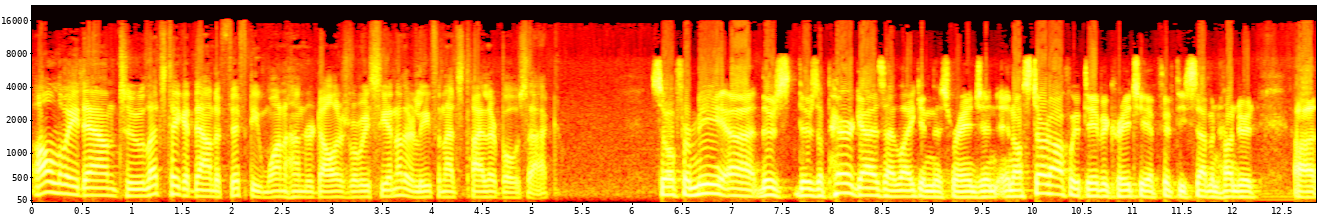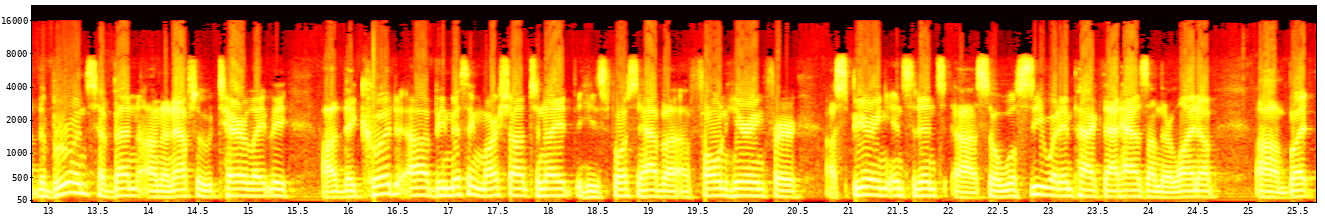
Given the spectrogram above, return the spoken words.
all the way down to, let's take it down to $5,100 where we see another Leaf, and that's Tyler Bozak. So for me, uh, there's there's a pair of guys I like in this range, and, and I'll start off with David Krejci at 5,700. Uh, the Bruins have been on an absolute tear lately. Uh, they could uh, be missing Marchand tonight. He's supposed to have a, a phone hearing for a spearing incident, uh, so we'll see what impact that has on their lineup. Um, but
